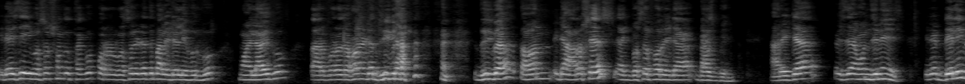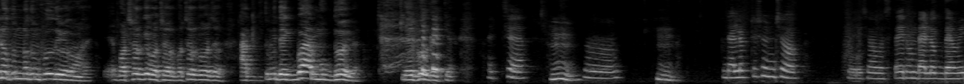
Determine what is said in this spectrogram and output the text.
এটা হচ্ছে এই বছর সুন্দর থাকব পরের বছর এটাতে বালি টালি ভরবো ময়লা হইব তারপরে যখন এটা ধুইবা ধুইবা তখন এটা আরও শেষ এক বছর পরে এটা ডাস্টবিন। আর এটা হচ্ছে এমন জিনিস এটা ডেলি নতুন নতুন ফুল দিবে তোমার। বছরকে বছর বছরকে বছর। আর তুমি দেখবা আর মুগ্ধ হইবা এই ফুল দেখে। আচ্ছা। হুম। হুম। ডায়লগটা শুনছো? এই যে অবস্থা এরকম ডায়লগ দেয় আমি।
